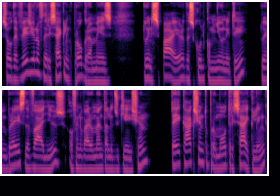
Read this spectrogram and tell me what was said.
So, the vision of the recycling program is to inspire the school community to embrace the values of environmental education, take action to promote recycling,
